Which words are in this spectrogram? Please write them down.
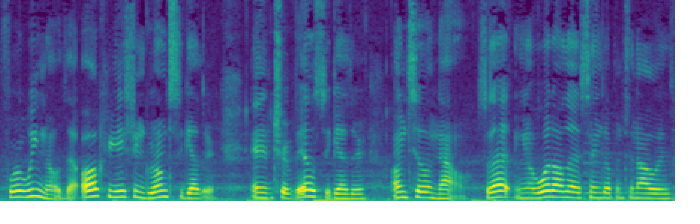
For we know that all creation groans together and travails together until now. So that, you know, what all that is saying up until now is,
